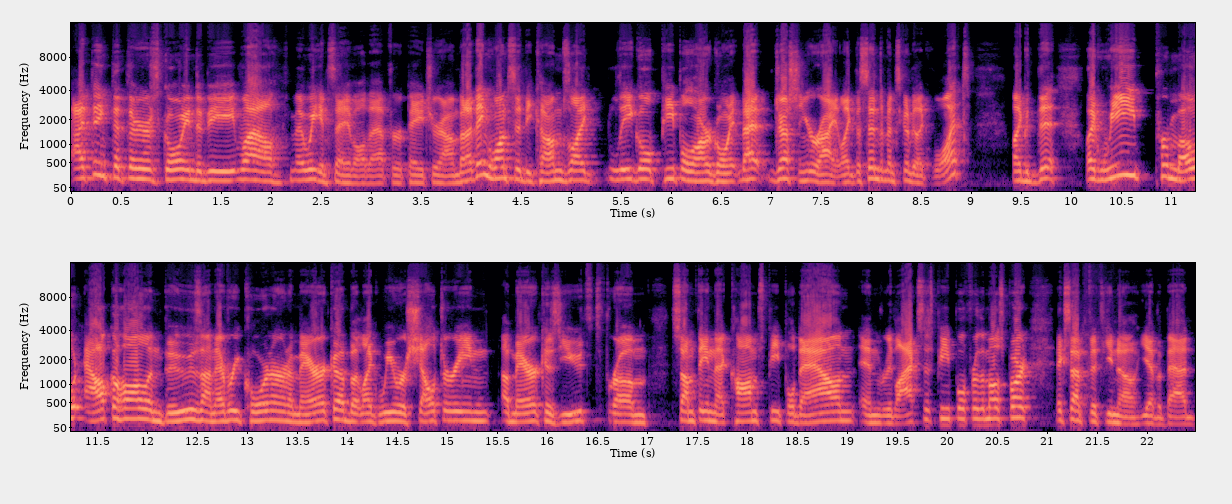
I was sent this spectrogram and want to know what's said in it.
I think that there's going to be well, we can save all that for Patreon, but I think once it becomes like legal, people are going that Justin, you're right. Like the sentiment's gonna be like, what? Like the, like we promote alcohol and booze on every corner in America, but like we were sheltering America's youth from something that calms people down and relaxes people for the most part. Except if you know you have a bad,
